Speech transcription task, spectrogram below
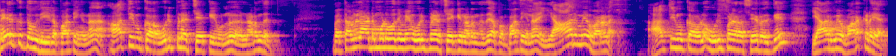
மேற்கு தொகுதியில் பார்த்தீங்கன்னா அதிமுக உறுப்பினர் சேர்க்கை ஒன்று நடந்தது. இப்போ தமிழ்நாடு முழுவதுமே உறுப்பினர் சேர்க்கை நடந்தது. அப்போ பார்த்தீங்கன்னா யாருமே வரலை. அதிமுகவில் உறுப்பினராக சேர்றதுக்கு யாருமே வர கிடையாது.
